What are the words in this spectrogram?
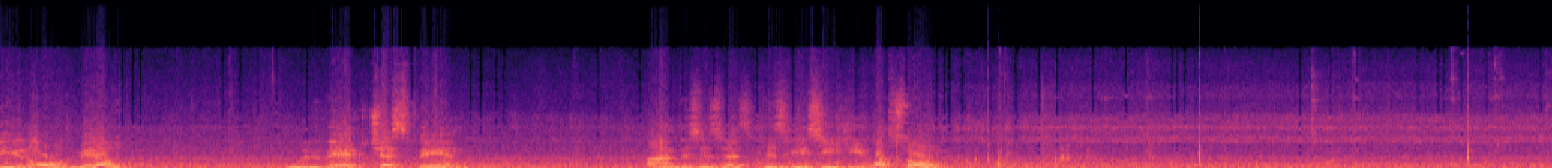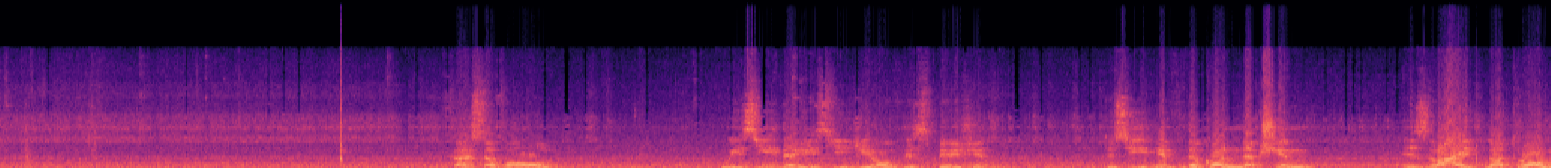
year old male with vague chest pain and this is his, his ECG. What's wrong? First of all, we see the ECG of this patient to see if the connection is right, not wrong,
